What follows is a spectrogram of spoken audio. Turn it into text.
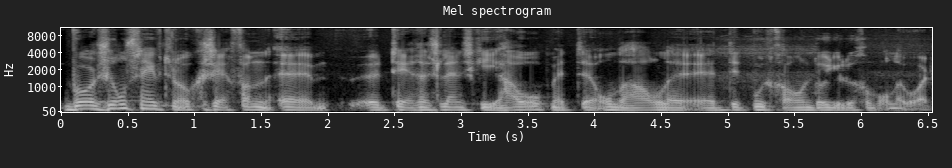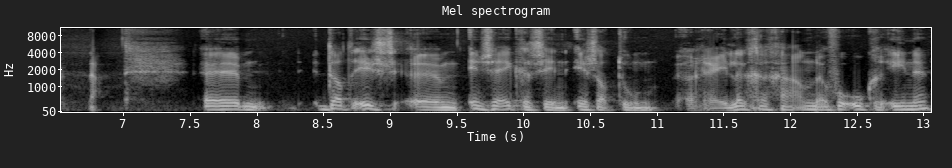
Boris Johnson heeft toen ook gezegd van, uh, tegen Zelensky: hou op met uh, onderhandelen, uh, dit moet gewoon door jullie gewonnen worden. Nou, um, dat is in zekere zin is dat toen redelijk gegaan voor Oekraïne.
